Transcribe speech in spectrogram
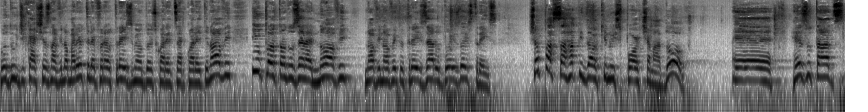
Rodul de Caxias na Vila Maria. O telefone é o 362-4749. E o plantão do zero é 999830223. Deixa eu passar rapidão aqui no esporte amador. É, resultados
